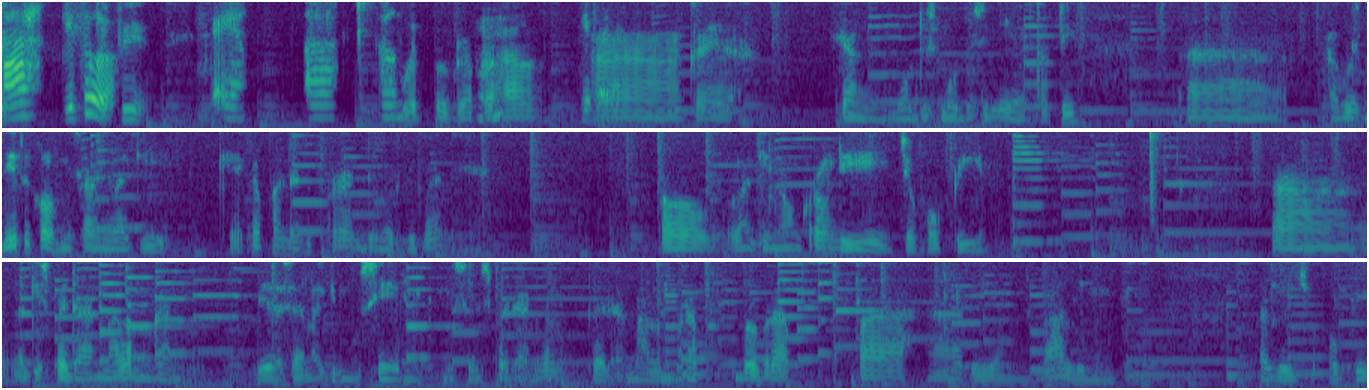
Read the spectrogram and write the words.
ah gitu loh. tapi kayak yang ah kamu buat beberapa Hmm. hal gimana ah, kayak yang modus-modus ini ya. Tapi ah, aku sendiri kalau misalnya lagi kayak kapan tadi pernah denger di mana ya? Oh lagi nongkrong di Jokopi. Ah, lagi sepedaan malam kan. Biasa lagi musim musim sepedaan kan sepedaan malam. Beberapa, beberapa hari yang lalu mungkin lagi di Jokopi.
